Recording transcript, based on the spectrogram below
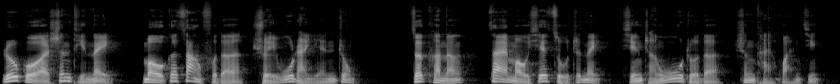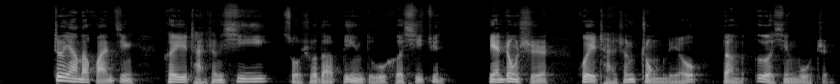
如果身体内某个脏腑的水污染严重，则可能在某些组织内形成污浊的生态环境。这样的环境可以产生西医所说的病毒和细菌，严重时会产生肿瘤。等恶性物质。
